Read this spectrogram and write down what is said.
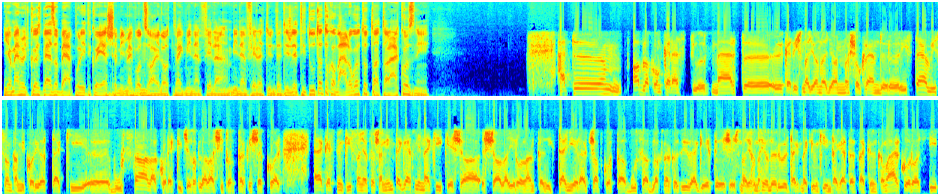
Ja, mert hogy közben ez a belpolitikai esemény meg ott zajlott, meg mindenféle, mindenféle tüntetés. De ti tudtatok a válogatottal találkozni? Hát ö, ablakon keresztül, mert ö, őket is nagyon-nagyon sok rendőr őrizte, viszont amikor jöttek ki ö, busszal, akkor egy kicsit ott lelassítottak, és akkor elkezdtünk iszonyatosan integetni nekik, és a Sallai Roland pedig tenyérrel csapkodta a buszablaknak az üvegét, és, és nagyon-nagyon örültek nekünk, integetett nekünk a Márko Rossi,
